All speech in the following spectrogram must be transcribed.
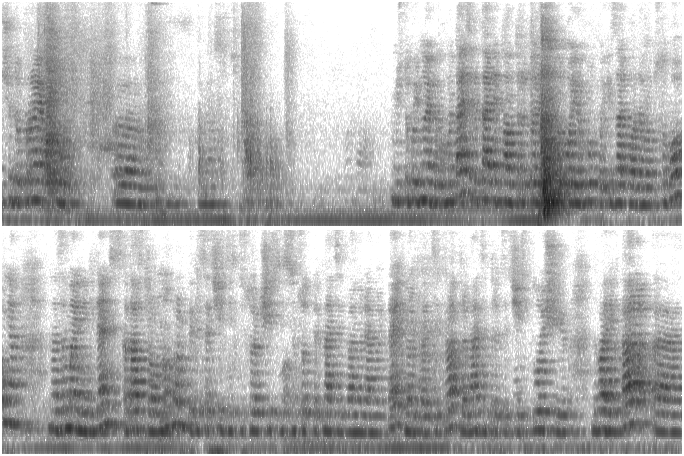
щодо проекту е, містобудівної документації, детальний план території житлової групи і закладами обслуговування на земельній ділянці з кадастровим номером 56 246 815 2005 022 13 36 площею 2 гектара е,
